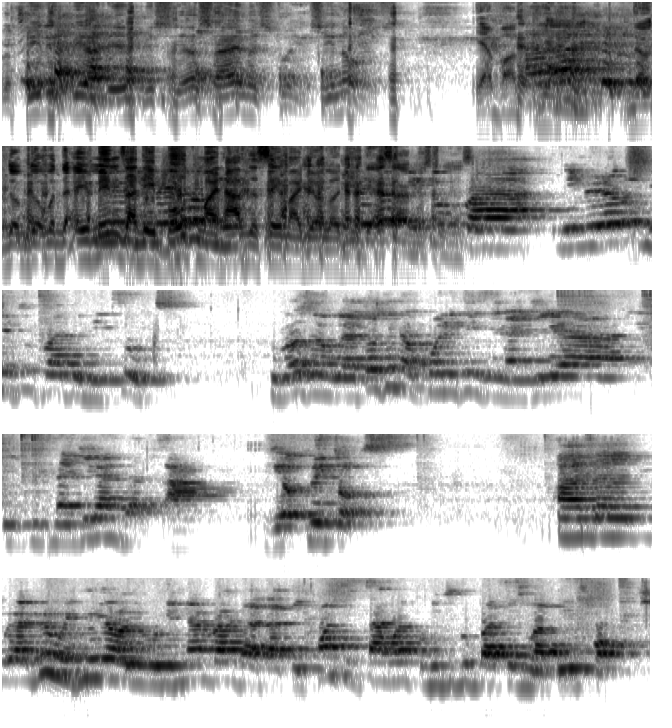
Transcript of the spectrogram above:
the PDP and the APC are Siamese twins. He knows. Yeah, but you know, the, the, the, it means that they both might have the same ideology. They're Siamese twins. We never need to find the truth because uh, we are talking of politics in Nigeria. It is Nigerians that are the operators. And uh, you agree with me or you will remember that at the point in time when political parties were being formed,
